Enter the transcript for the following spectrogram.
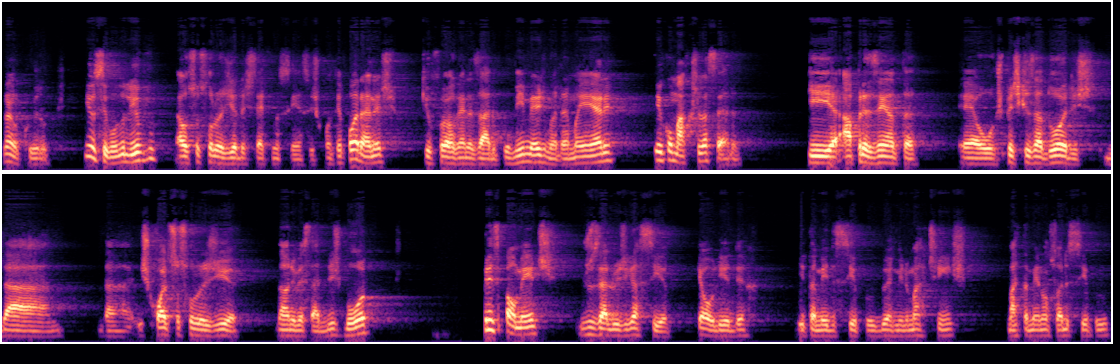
Tranquilo. E o segundo livro é o Sociologia das Tecnociências Contemporâneas, que foi organizado por mim mesmo, André Manheri, e com Marcos Lacerda, que apresenta é, os pesquisadores da, da Escola de Sociologia da Universidade de Lisboa, principalmente José Luiz Garcia, que é o líder e também discípulo do Hermínio Martins, mas também não só discípulo,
